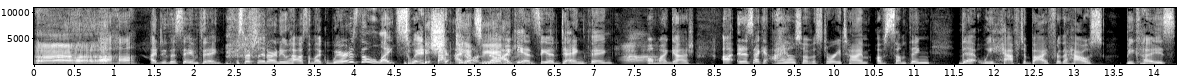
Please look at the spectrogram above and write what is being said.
ah. Uh huh. I do the same thing, especially in our new house. I'm like, where's the light switch? I I can't don't see know. I can't see a dang thing. Oh my gosh. Uh, in a second, I also have a story time of something that we have to buy for the house because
